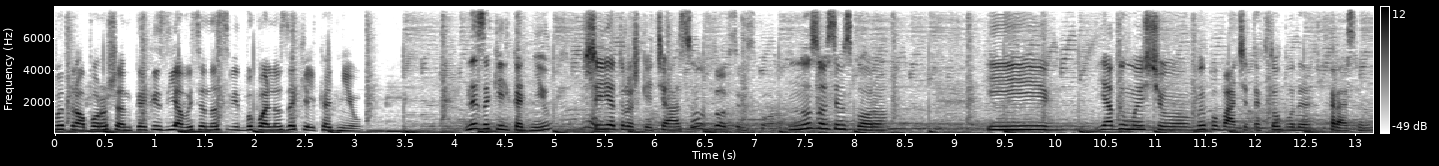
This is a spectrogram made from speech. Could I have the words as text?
Петра Порошенка, який з'явиться на світ буквально за кілька днів. Не за кілька днів, ще є трошки часу. Ну зовсім скоро. Ну зовсім скоро. І я думаю, що ви побачите, хто буде хресними.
